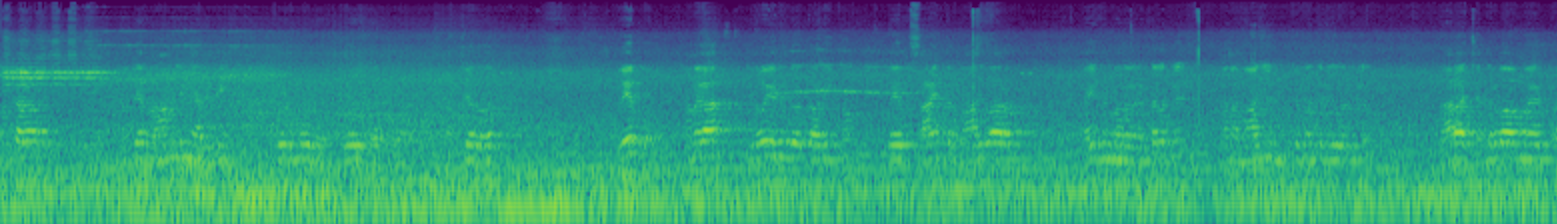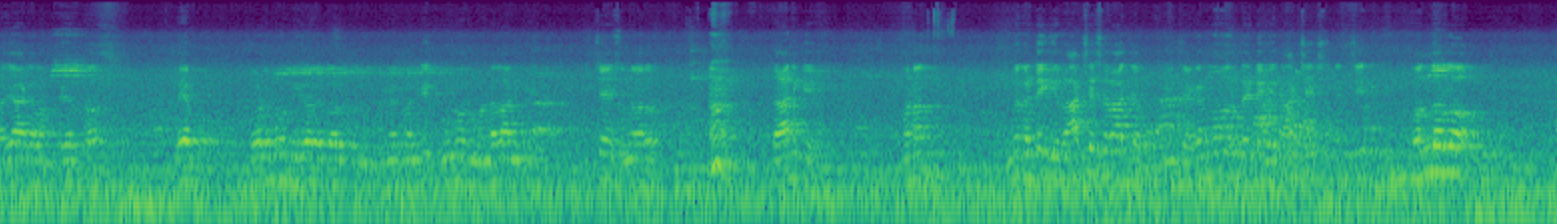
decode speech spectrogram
నమస్కారం. నా పేరు రామలింగారెడ్డి కోడుమూరు అబ్జర్వర్ రేపు అనగా ఇరవై ఎనిమిదో తారీఖు రేపు సాయంత్రం ఆదివారం ఐదున్నర గంటలకి మన మాజీ ముఖ్యమంత్రి వర్యులు నారా చంద్రబాబు నాయుడు ప్రజాగలం పేరుతో రేపు కోడుమూరు నియోజకవర్గం ఉన్నటువంటి గూడూరు మండలానికి ఇచ్చేస్తున్నారు. దానికి మనం ఎందుకంటే ఈ రాక్షస రాజ్యం ఈ జగన్మోహన్ రెడ్డి ఈ రాక్షసుని తొందరలో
